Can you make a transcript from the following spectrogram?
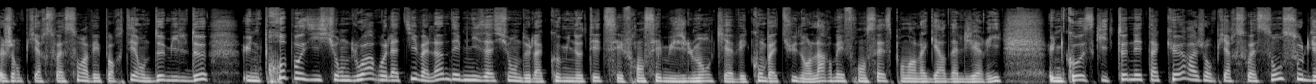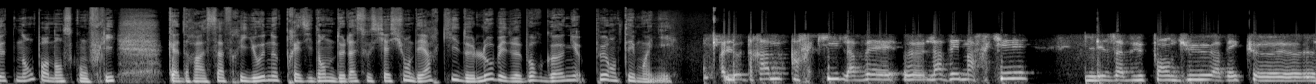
Jean-Pierre Soisson avait porté en 2002 une proposition de loi relative à l'indemnisation de la communauté de ces Français musulmans qui avaient combattu dans l'armée française pendant la guerre d'Algérie. Une cause qui tenait à cœur à Jean-Pierre Soisson, sous-lieutenant pendant ce conflit. Kadra Safrioun, présidente de l'association des harkis de l'Aube et de Bourgogne, peut en témoigner. Le drame harki l'avait euh, l'avait marqué. Il les a vus pendus avec euh,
